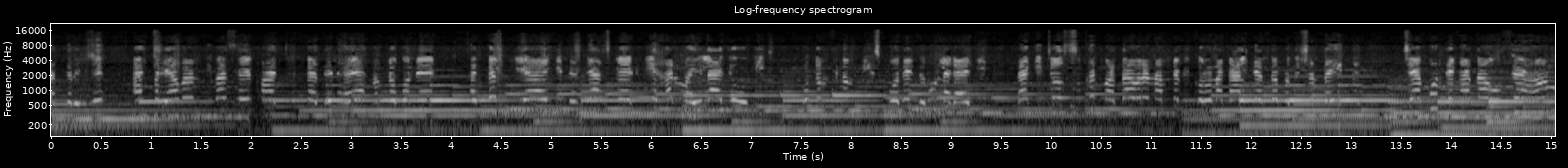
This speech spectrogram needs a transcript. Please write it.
साथ करेंगे। आज पर्यावरण दिवस है, पाँच जून का दिन है। हम लोगों ने संकल्प किया है कि स्क्वाड की हर महिला जो होगी, वो कम से कम बीस पौधे ज़रूर लगाएगी, ताकि जो सुखद वातावरण हमने भी कोरोना काल के अंदर प्रदूषण रहित जयपुर देखा था, उसे हम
